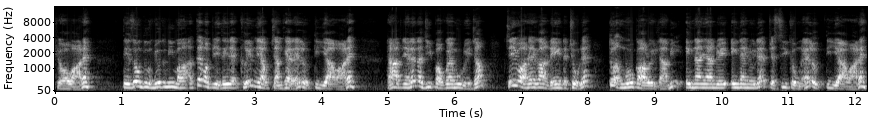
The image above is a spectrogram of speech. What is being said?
ပြောပါတယ်။တေဆုံးသူမျိုးသမီးမှာအသက်မပြည့်သေးတဲ့ကလေးနှစ်ယောက်ကြံခဲ့တယ်လို့သိရပါတယ်။ဒါအပြင်လက်နက်ကြီးပောက်ကွဲမှုတွေကြောင့်ကျေးရွာထဲကနေအိမ်တချို့လည်း သူ့အမိုးကာတွေလာပြီးအိမ်နာရန်တွေအိမ်တိုင်တွေလည်းပျက်စီးကုန်တယ်လို့သိရပါတယ်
